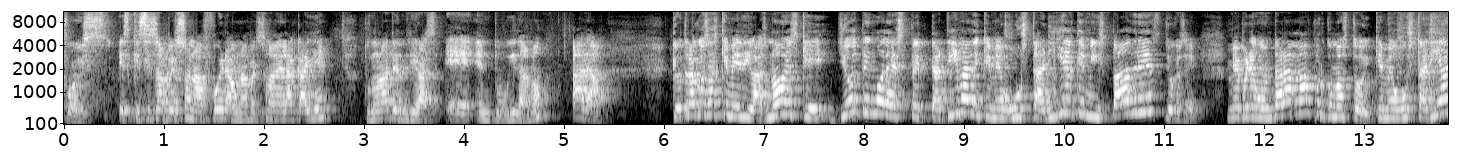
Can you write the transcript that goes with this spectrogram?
pues es que si esa persona fuera una persona de la calle, tú no la tendrías eh, en tu vida, ¿no? Ahora, Que otra cosa es que me digas, no, es que yo tengo la expectativa de que me gustaría que mis padres, yo qué sé, me preguntaran más por cómo estoy, que me gustarían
